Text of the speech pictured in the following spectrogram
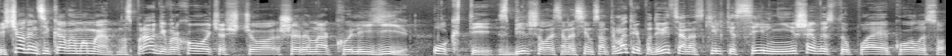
І ще один цікавий момент. Насправді, враховуючи, що ширина колії окти збільшилася на 7 см, подивіться, наскільки сильніше виступає колесо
